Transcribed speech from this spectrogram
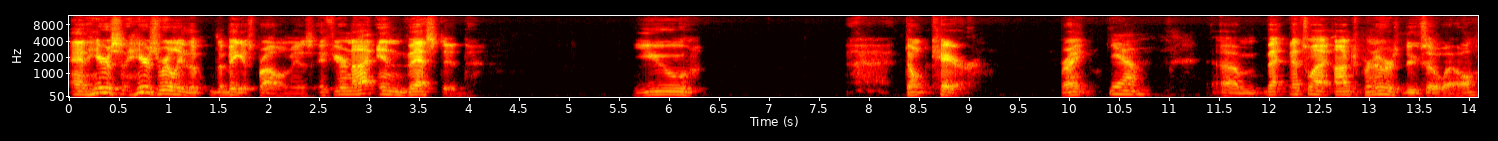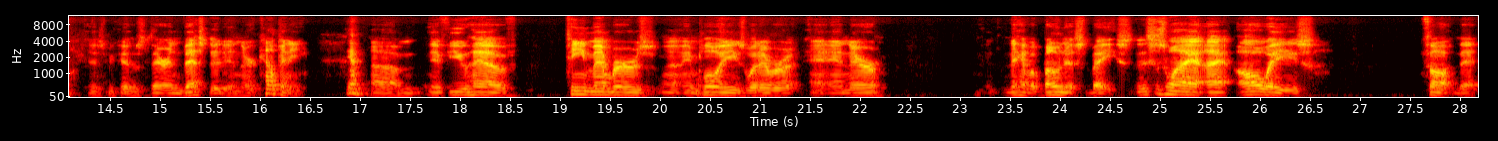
And here's here's really the, the biggest problem is if you're not invested, you don't care, right? Yeah. Um, that that's why entrepreneurs do so well is because they're invested in their company. Yeah. Um, if you have team members, uh, employees, whatever, and they're they have a bonus base. This is why I always thought that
